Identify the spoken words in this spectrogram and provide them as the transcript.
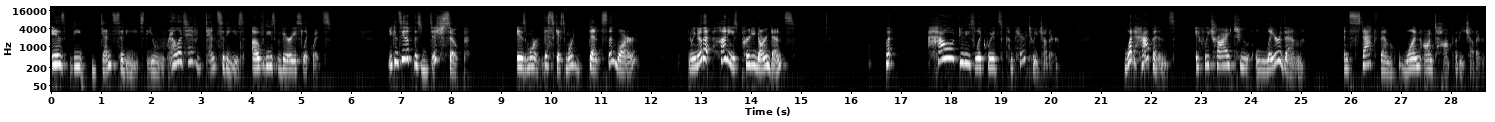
is the densities, the relative densities of these various liquids. You can see that this dish soap is more viscous, more dense than water, and we know that honey is pretty darn dense. How do these liquids compare to each other? What happens if we try to layer them and stack them one on top of each other?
